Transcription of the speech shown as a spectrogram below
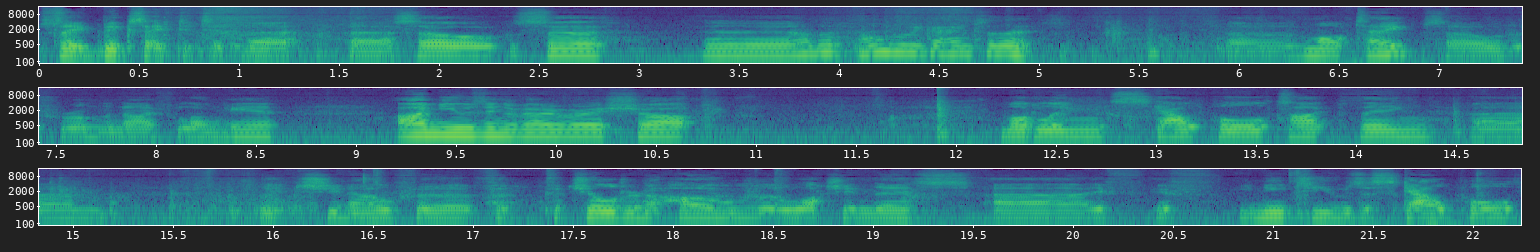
say big safety tip there. Uh, so, so uh, how, do, how do we get into this? Uh, more tape, so we'll just run the knife along here. I'm using a very very sharp modelling scalpel type thing, um, which you know for, for, for children at home that are watching this, uh, if if you need to use a scalpel.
